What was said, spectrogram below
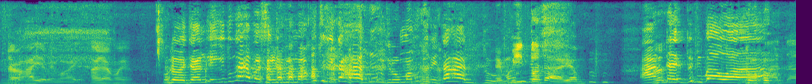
Ya. Emang ayam, emang ayam. Ayam ayam. Udah lah jangan kayak gitu nggak Asal di rumah aku cerita hantu, di rumah aku cerita hantu. Emang Mitos. ada ayam. Ada itu di bawah. Ada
